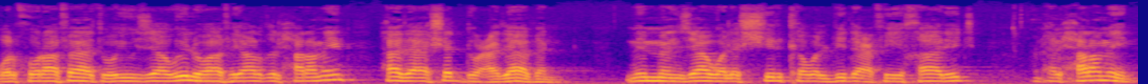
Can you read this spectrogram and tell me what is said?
والخرافات ويزاولها في أرض الحرمين هذا أشد عذابا. ممن زاول الشرك والبدع في خارج الحرمين.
